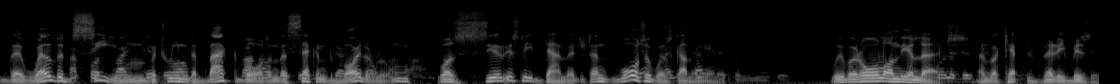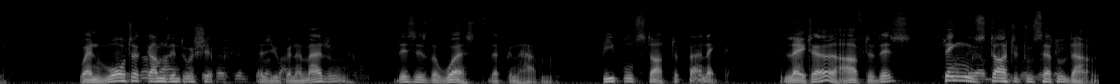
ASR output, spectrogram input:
the welded seam between the backboard and the second boiler room was seriously damaged and water was coming in. We were all on the alert and were kept very busy. When water comes into a ship, as you can imagine, this is the worst that can happen. People start to panic. Later, after this, things started to settle down,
